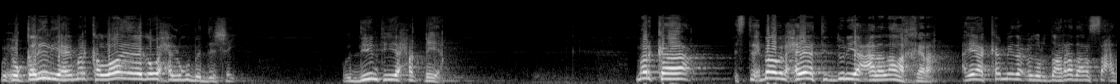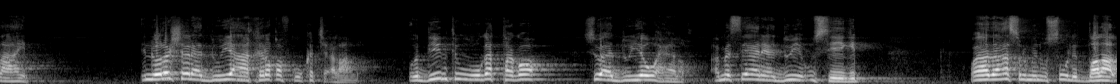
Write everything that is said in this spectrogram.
wuxuu qaliil yahay marka loo eego waxa lagu bedeshay. Oo diinta iyo xaqiya marka istixbaab alxayaati dunya cala alaakhira ayaa kamida cudurdaarada aan saxda ahayn. In noloshan adduunye aakhiro qofku uu ka jeclaado oo diintii uu uga tago siuu adduunye u helo ama si aanay adduunya u seegin. Hada aslu min usuuli dalaal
